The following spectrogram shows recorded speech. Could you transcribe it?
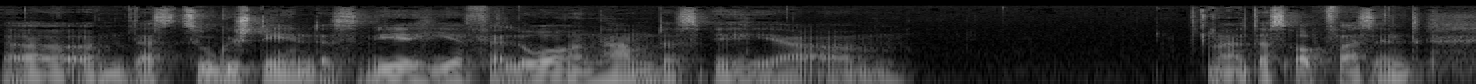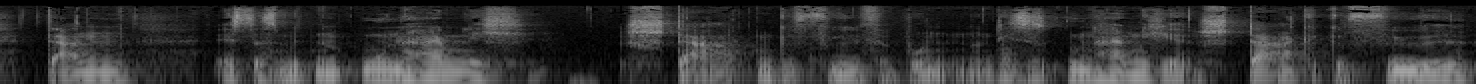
das zugestehen, dass wir hier verloren haben, dass wir hier ähm, das Opfer sind, dann ist das mit einem unheimlich starken Gefühl verbunden. Und dieses unheimliche starke Gefühl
